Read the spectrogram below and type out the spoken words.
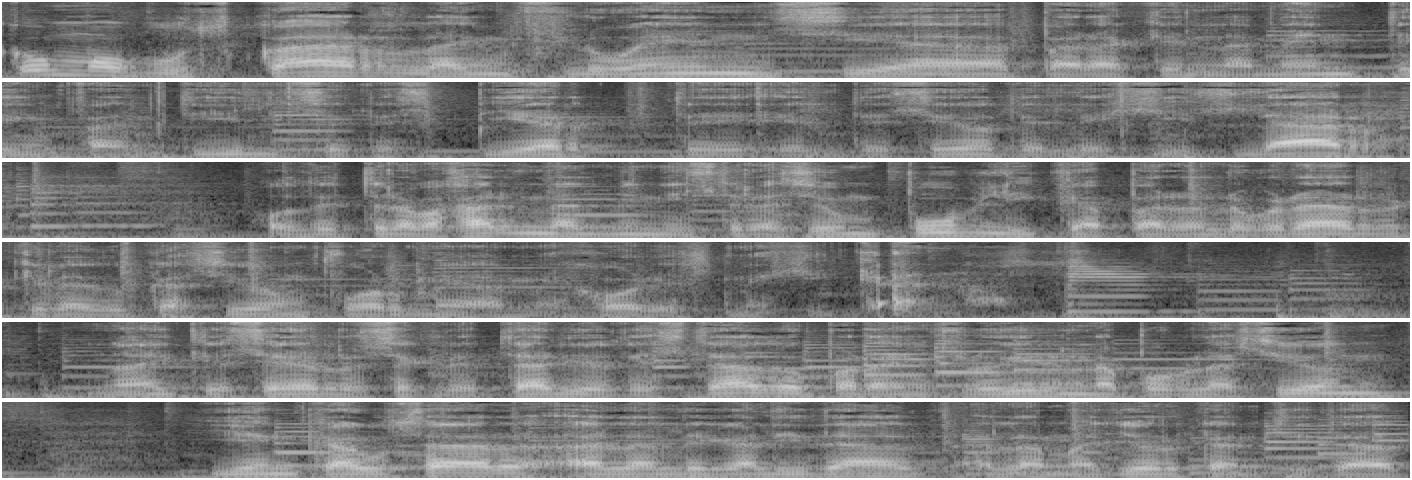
¿Cómo buscar la influencia para que en la mente infantil se despierte el deseo de legislar o de trabajar en la administración pública para lograr que la educación forme a mejores mexicanos? No hay que ser secretario de Estado para influir en la población y encauzar a la legalidad a la mayor cantidad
